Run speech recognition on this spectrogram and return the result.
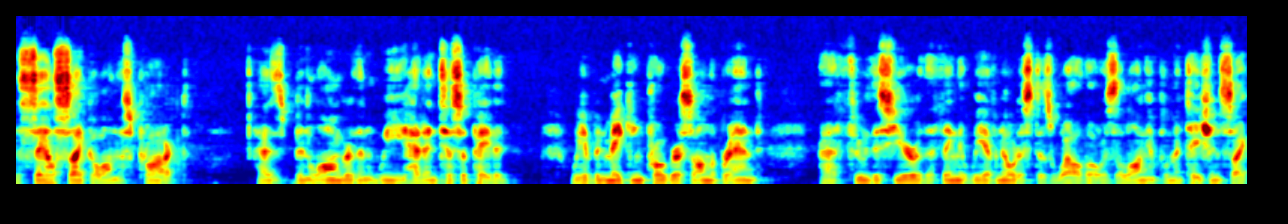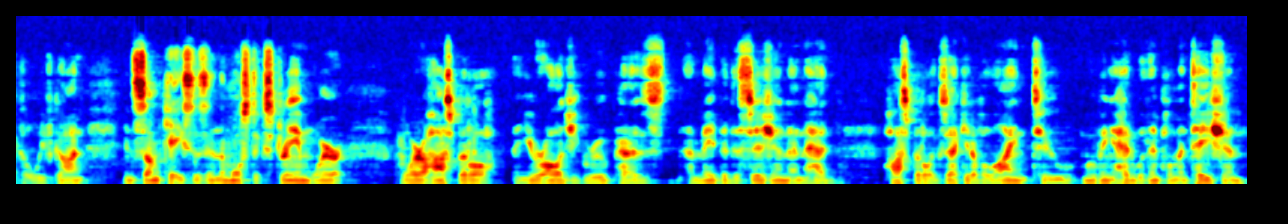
the sales cycle on this product has been longer than we had anticipated. We have been making progress on the brand uh, through this year. The thing that we have noticed as well, though, is the long implementation cycle. We've gone, in some cases, in the most extreme, where where a hospital, a urology group, has made the decision and had hospital executive aligned to moving ahead with implementation,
